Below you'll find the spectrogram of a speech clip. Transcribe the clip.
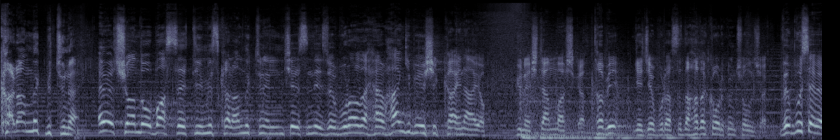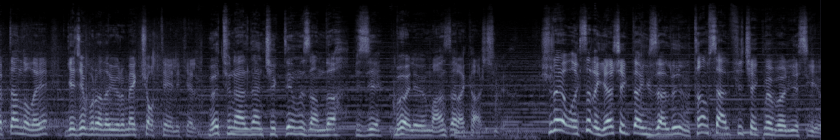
karanlık bir tünel. Evet şu anda o bahsettiğimiz karanlık tünelin içerisindeyiz ve burada herhangi bir ışık kaynağı yok. Güneşten başka. Tabi gece burası daha da korkunç olacak. Ve bu sebepten dolayı gece burada yürümek çok tehlikeli. Ve tünelden çıktığımız anda bizi böyle bir manzara karşılıyor. Şuraya baksana gerçekten güzel değil mi? Tam selfie çekme bölgesi gibi.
